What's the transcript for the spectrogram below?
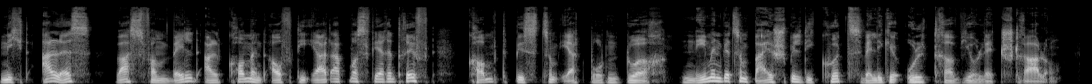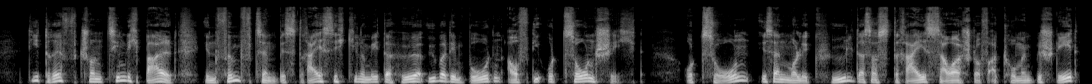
nicht alles, was vom Weltall kommend auf die Erdatmosphäre trifft, kommt bis zum Erdboden durch. Nehmen wir zum Beispiel die kurzwellige Ultraviolettstrahlung. Die trifft schon ziemlich bald in 15 bis 30 Kilometer Höhe über dem Boden auf die Ozonschicht. Ozon ist ein Molekül, das aus drei Sauerstoffatomen besteht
